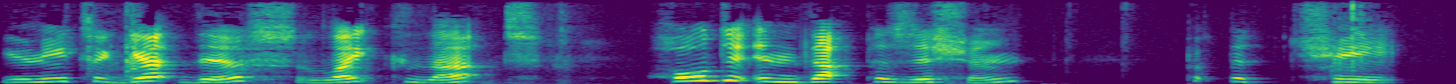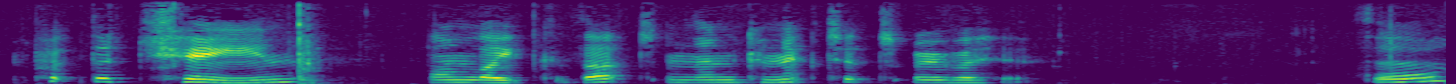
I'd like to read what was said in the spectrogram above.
you need to get this like that, hold it in that position, put the chain, put the chain on like that and then connect it over here. There.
